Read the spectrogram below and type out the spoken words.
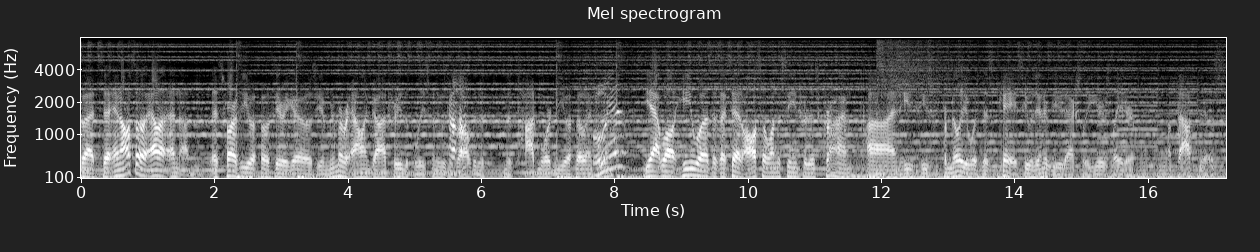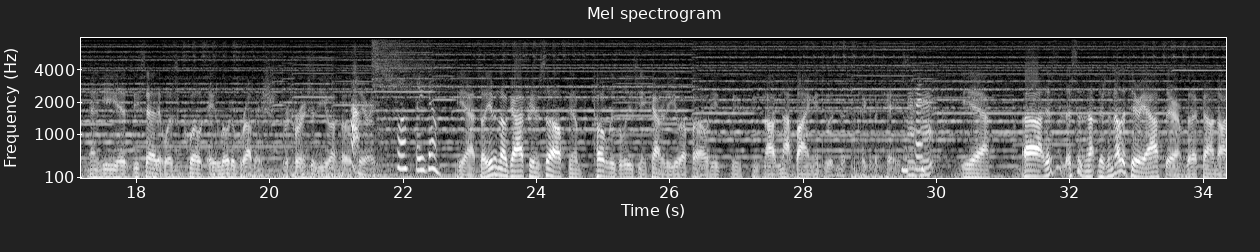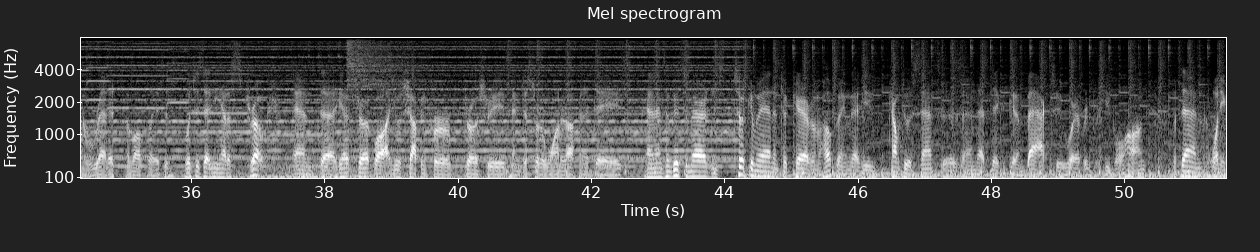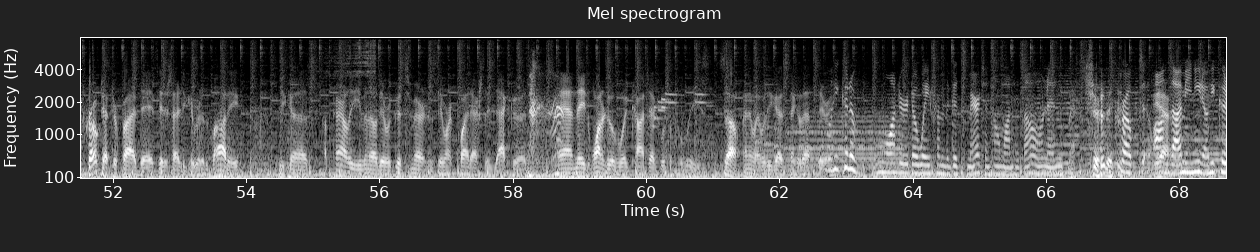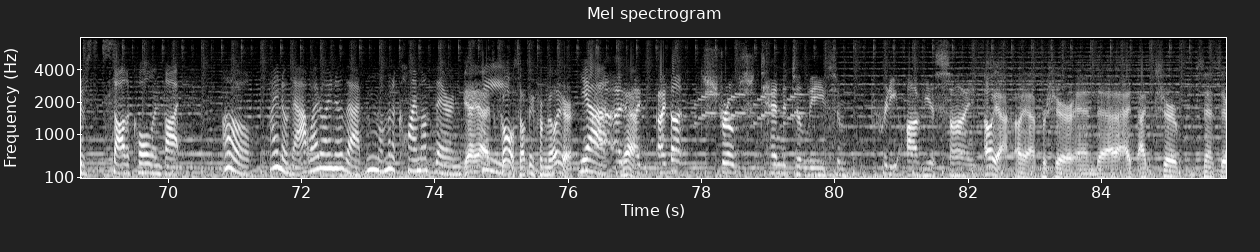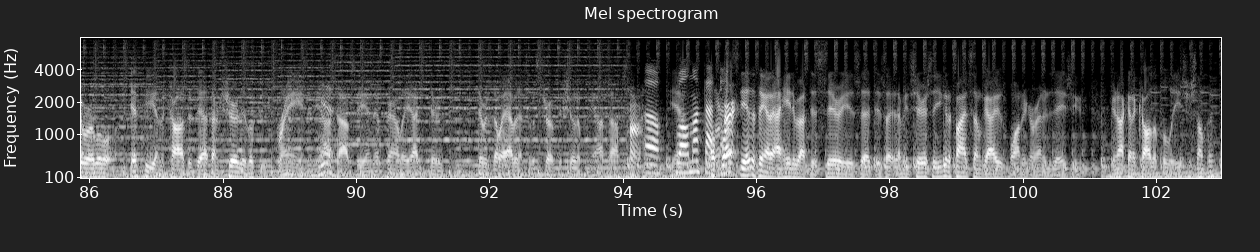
But uh, and also, Alan, and uh, as far as the UFO theory goes, you remember Alan Godfrey, the policeman who was Uh-huh. involved in the, the Todmorden UFO incident? Oh yeah. Yeah, well, he was, as I said, also on the scene for this crime, uh, and he's, he's familiar with this case. He was interviewed actually years later about this, and he is, he said it was quote a load of rubbish, referring to the UFO Huh. theory. Well, there you go. Yeah, so even though Godfrey himself, you know, totally believes he encountered a UFO, he's, he's, he's not, not buying into it in this particular case. Okay. Mm-hmm. Yeah. Uh, this is, this is not, there's another theory out there that I found on Reddit, of all places, which is that he had a stroke. And uh, he had a stroke while he was shopping for groceries and just sort of wandered off in a daze. And then some good Samaritans took him in and took care of him, hoping that he'd come to his senses and that they could get him back to wherever he belonged. But then when he croaked after five days, they decided to get rid of the body. because apparently, even though they were good Samaritans, they weren't quite actually that good, and they wanted to avoid contact with the police. So, anyway, what do you guys think of that theory? Well, he could have wandered away from the Good Samaritan home on his own and sure, they did. croaked Yeah. on the. I mean, you know, he could have saw the coal and thought, "Oh, I know that. Why do I know that? Mm, I'm gonna climb up there and Yeah, yeah, see." it's cool. Something familiar. Yeah. I, Yeah. I, I thought strokes tended to leave some pretty obvious signs. Oh yeah, oh yeah, for sure. And uh, I, I'm sure since they were a little iffy on the cause of death, I'm sure they looked at his brain in the Yeah. autopsy, and apparently I, there, there was no evidence of a stroke that showed up in the autopsy. Huh. Oh, Yeah. well, not that. Well, then. plus, the other thing I, I hate about this theory is that is like, I mean, seriously, you're gonna find some guy who's wandering around in today's. You, you're not gonna call the police or something,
